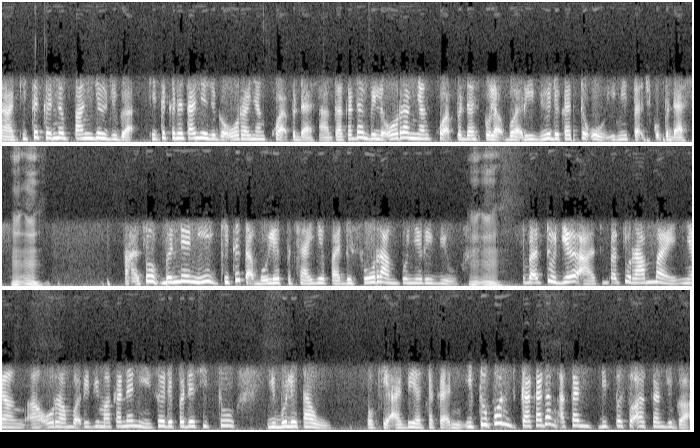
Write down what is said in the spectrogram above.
Ha, kita kena panggil juga. Kita kena tanya juga orang yang kuat pedas. Ha, kadang-kadang bila orang yang kuat pedas pula buat review, dia kata, oh ini tak cukup pedas. Ha, so benda ni kita tak boleh percaya pada seorang punya review. Mm-hmm. Sebab tu dia, ha, sebab tu ramai yang ha, orang buat review makanan ni. So daripada situ, you boleh tahu. Okey, ada yang cakap ni. Itu pun kadang-kadang akan dipersoalkan juga.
